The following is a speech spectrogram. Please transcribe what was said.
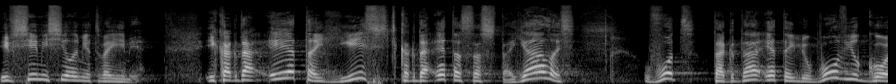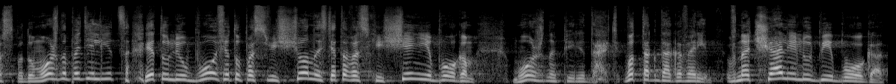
и всеми силами твоими». И когда это есть, когда это состоялось, вот тогда этой любовью к Господу можно поделиться. Эту любовь, эту посвященность, это восхищение Богом можно передать. Вот тогда говори, вначале люби Бога,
